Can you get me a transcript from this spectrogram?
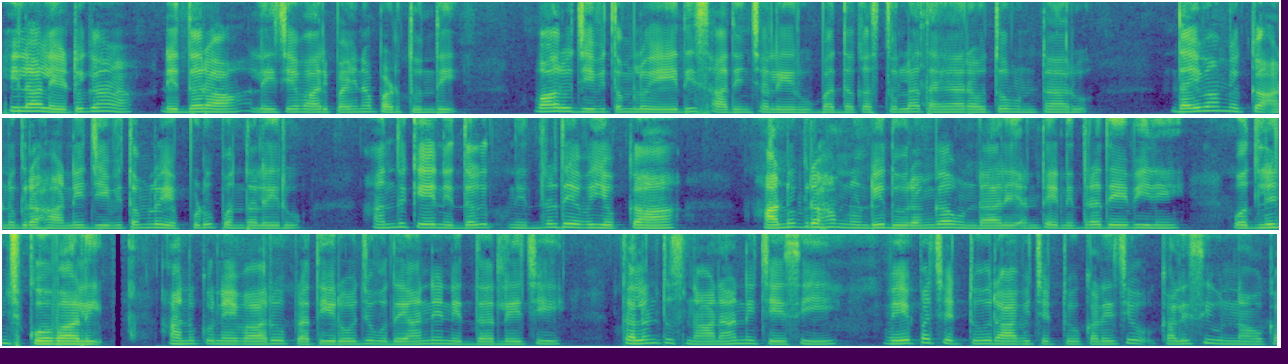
ఇలా లేటుగా నిద్ర లేచే వారిపైన పడుతుంది. వారు జీవితంలో ఏదీ సాధించలేరు బద్ధకస్తుల్లా తయారవుతూ ఉంటారు. దైవం యొక్క అనుగ్రహాన్ని జీవితంలో ఎప్పుడూ పొందలేరు. అందుకే నిద్ర నిద్రదేవి యొక్క అనుగ్రహం నుండి దూరంగా ఉండాలి అంటే నిద్రదేవిని వదిలించుకోవాలి అనుకునేవారు. ప్రతిరోజు ఉదయాన్నే నిద్ర లేచి తలంటు స్నానాన్ని చేసి వేప చెట్టు రావి చెట్టు కలిసి కలిసి ఉన్న ఒక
